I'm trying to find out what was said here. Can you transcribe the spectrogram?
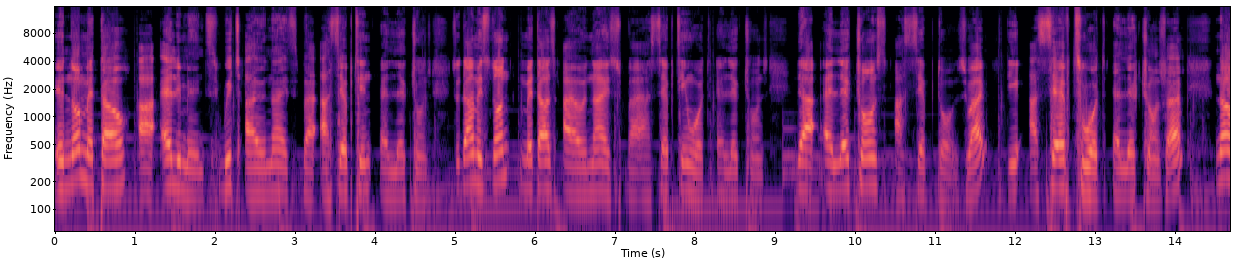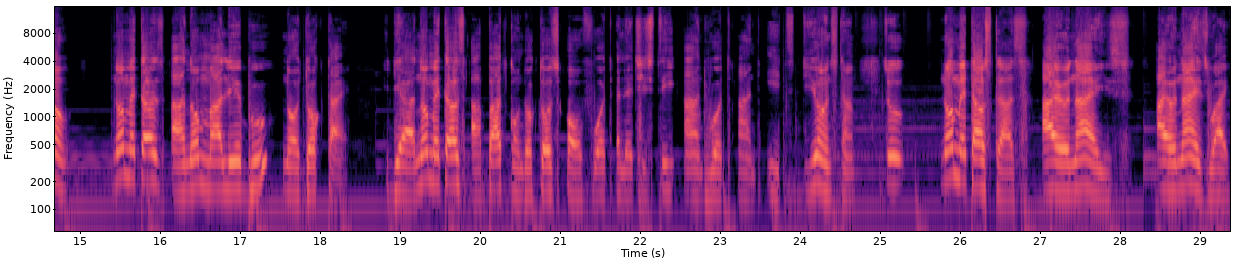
A non-metal are elements which ionize by accepting electrons. So that means non-metals ionize by accepting what? Electrons. They are electrons acceptors right? They accept what? Electrons right? Now non-metals are not malleable nor ductile their non-metals are bad conductors of what electricity and what and heat do you understand? So non-metals class. Ionize. Ionize why?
